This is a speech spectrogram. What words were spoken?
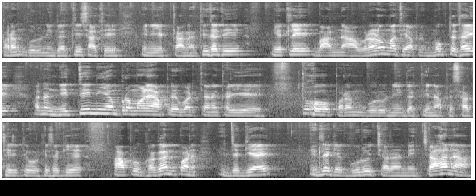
પરમ ગુરુની ગતિ સાથે એની એકતા નથી થતી. એટલે બહારના આવરણોમાંથી આપણે મુક્ત થઈ અને નીતિ નિયમ પ્રમાણે આપણે વર્તન કરીએ, તો પરમ ગુરુની ગતિને આપણે સાચી રીતે ઓળખી શકીએ. આપણું ગગન પણ એ જગ્યાએ, એટલે કે ગુરુચરણની ચાહના,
